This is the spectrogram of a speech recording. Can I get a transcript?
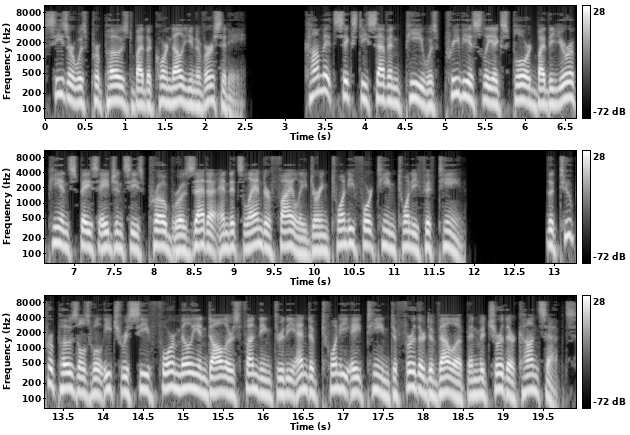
CAESAR was proposed by the Cornell University. Comet 67P was previously explored by the European Space Agency's probe Rosetta and its lander Philae during 2014–2015. The two proposals will each receive $4 million funding through the end of 2018 to further develop and mature their concepts.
